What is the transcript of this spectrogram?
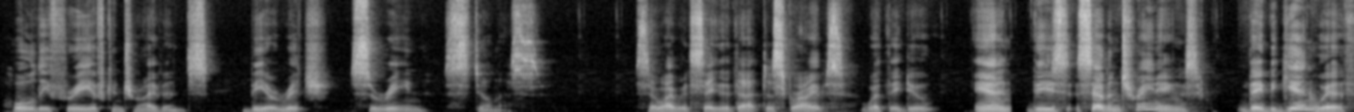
wholly free of contrivance, be a rich, serene stillness. So I would say that that describes what they do. And these seven trainings, they begin with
